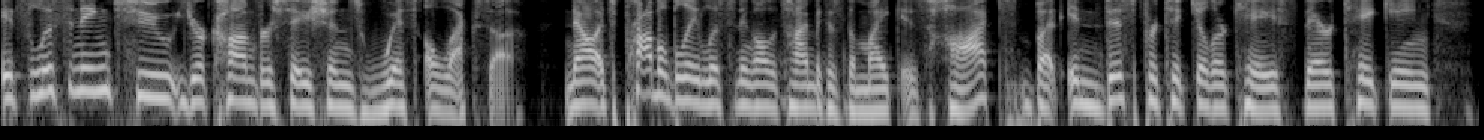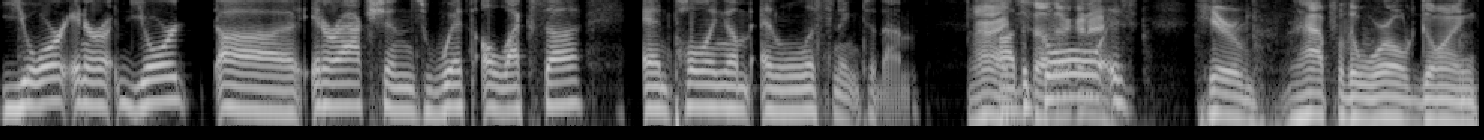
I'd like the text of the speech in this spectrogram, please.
it's listening to your conversations with Alexa. Now, it's probably listening all the time because the mic is hot, but in this particular case, they're taking your inter- your uh, interactions with Alexa and pulling them and listening to them. All right, Uh, the so they're goal gonna is hear half of the world going,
